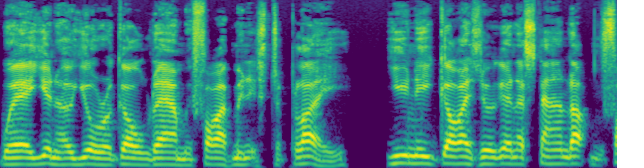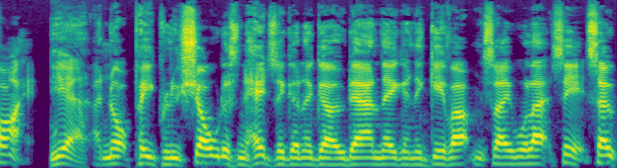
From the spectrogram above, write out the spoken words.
where, you know, you're a goal down with five minutes to play, you need guys who are going to stand up and fight. Yeah. And not people whose shoulders and heads are going to go down. They're going to give up and say, well, that's it. So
